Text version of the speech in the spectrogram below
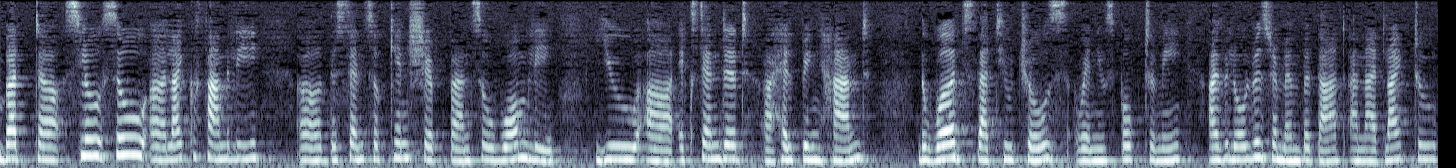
But uh, slow, so, uh, like a family, uh, the sense of kinship, and so warmly, you uh, extended a helping hand. The words that you chose when you spoke to me, I will always remember that, and I'd like to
